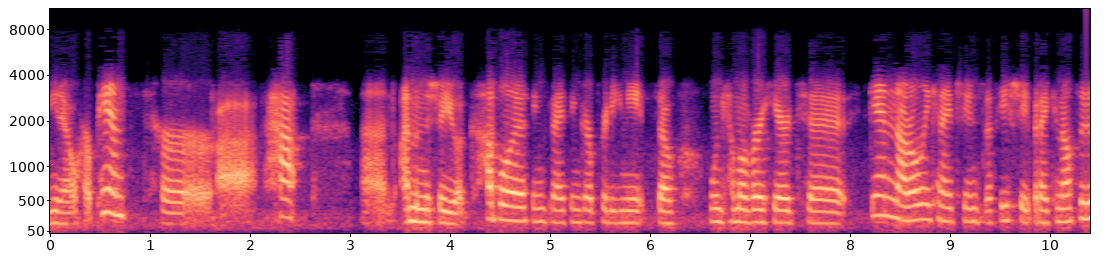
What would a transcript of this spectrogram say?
you know, her pants, her uh, hat, um, I'm going to show you a couple of things that I think are pretty neat. So when we come over here to skin, not only can I change the face shape, but I can also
